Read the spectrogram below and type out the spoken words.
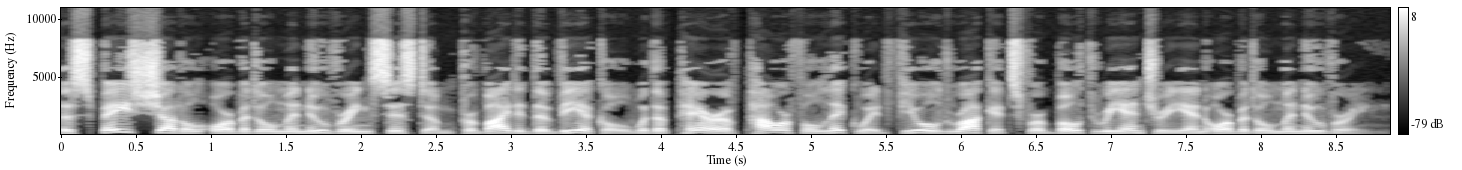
The Space Shuttle Orbital Maneuvering System provided the vehicle with a pair of powerful liquid-fueled rockets for both re-entry and orbital maneuvering.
